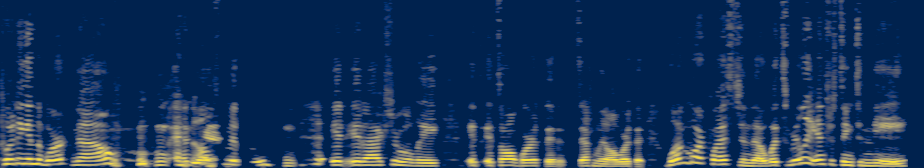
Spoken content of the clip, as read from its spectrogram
putting in the work now and yeah. ultimately it, it actually it's it's all worth it. It's definitely all worth it. One more question though. What's really interesting to me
